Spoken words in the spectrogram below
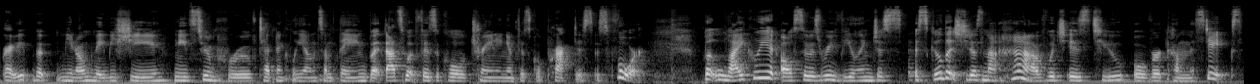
right? But you know, maybe she needs to improve technically on something, but that's what physical training and physical practice is for. But likely it also is revealing just a skill that she does not have, which is to overcome mistakes.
